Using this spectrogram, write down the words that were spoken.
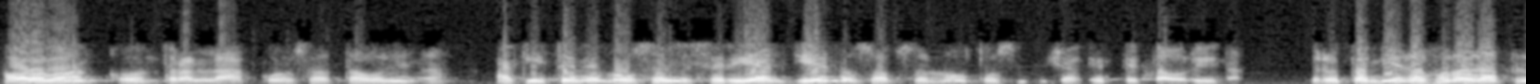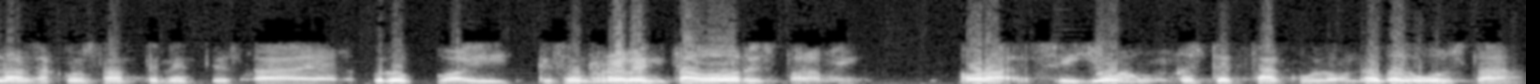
Ahora van contra la cosa taurina. Aquí tenemos el cereal llenos absolutos y mucha gente taurina, pero también afuera de la plaza constantemente está el grupo ahí que son reventadores para mí. Ahora, si yo un espectáculo no me gusta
